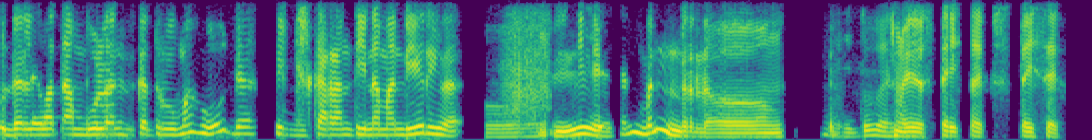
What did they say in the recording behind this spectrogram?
udah lewat ambulan dekat rumah udah fix karantina mandiri, Mbak. oh, Iya kan bener dong. Itu kan. Stay safe, stay safe,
